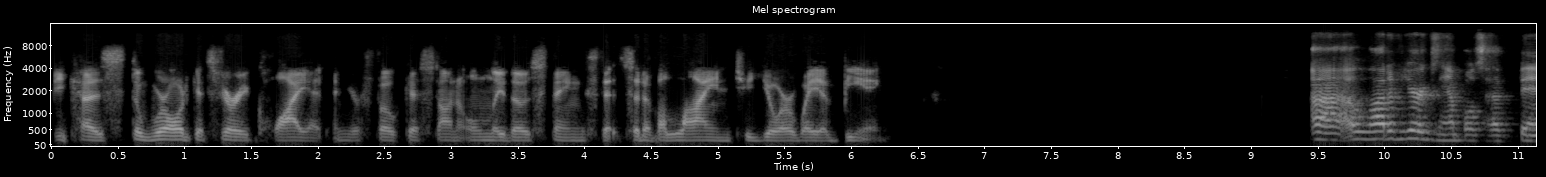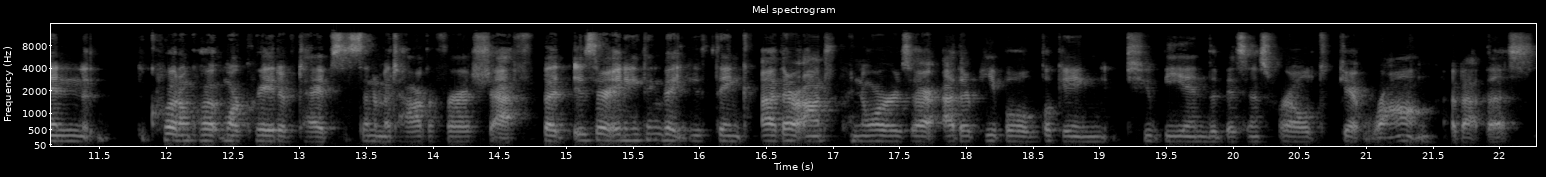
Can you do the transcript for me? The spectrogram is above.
because the world gets very quiet and you're focused on only those things that sort of align to your way of being. Uh, a lot of your examples have been quote unquote more creative types, a cinematographer, a chef, but is there anything that you think other entrepreneurs or other people looking to be in the business world get wrong about this?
